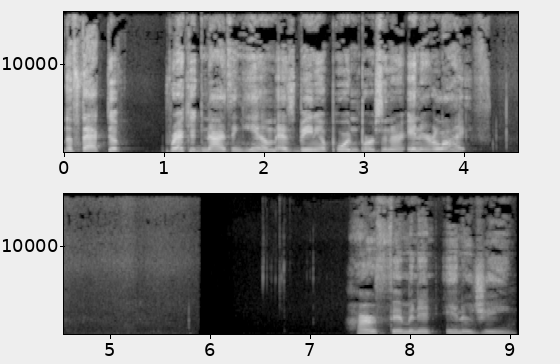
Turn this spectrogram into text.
the fact of recognizing him as being an important person in her life. Her feminine energy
